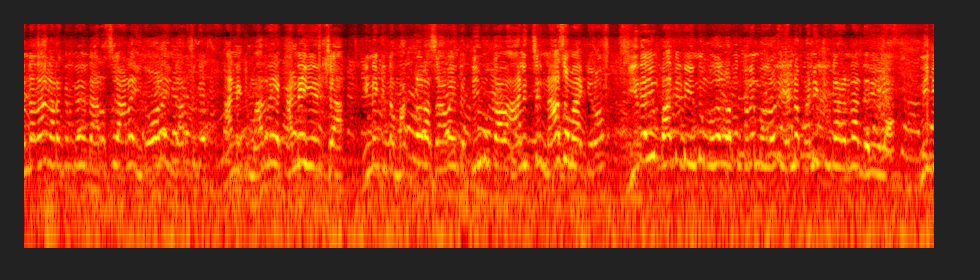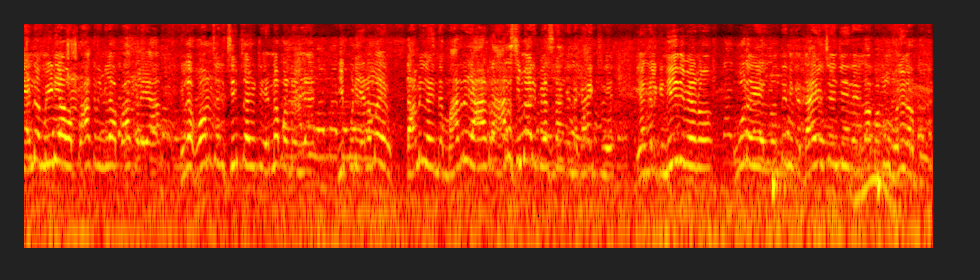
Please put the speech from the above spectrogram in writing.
என்னதான் நடக்குது இந்த அரசு? ஆனா இதோட இந்த அரசுக்கு அன்னைக்கு மதுரையை கண்ணகிரிச்சா இன்னைக்கு இந்த மக்களோட சாவை இந்த திமுகவை அழிச்சு நாசமாக்கிறோம். இதையும் பார்த்துட்டு இன்னும் முதல்வரும் துணை முதல்வரும் என்ன பண்ணிட்டு இருக்காங்கன்னு தான் தெரியல நீங்க என்ன மீடியாவை பாக்குறீங்களா பாக்கலையா இல்ல ஹோம் செக்ரட்டரி சீஃப் செக்ரட்டரி என்ன பண்றீங்க இப்படி என்னமோ தமிழ்ல இந்த மதுரை ஆடுற அரசு மாதிரி பேசுறாங்க இந்த கலெக்டர் எங்களுக்கு நீதி வேணும் ஊடகங்கள் வந்து நீங்க தயவு செஞ்சு இதை எல்லா பக்கமும் ஒளிபரப்புங்க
